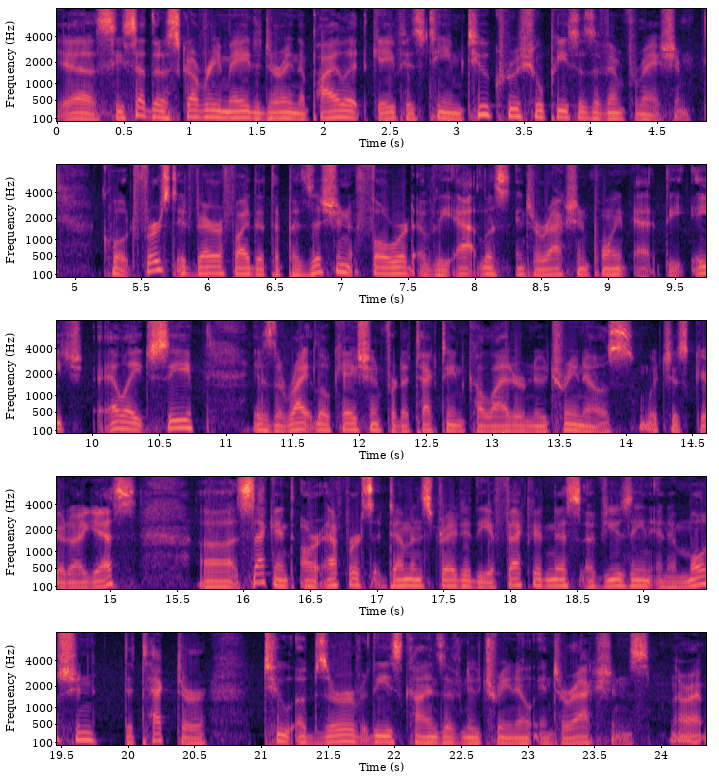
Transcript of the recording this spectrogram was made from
Yes, he said the discovery made during the pilot gave his team two crucial pieces of information. Quote, first, it verified that the position forward of the Atlas interaction point at the H- LHC is the right location for detecting collider neutrinos, which is good, I guess. Uh, second, our efforts demonstrated the effectiveness of using an emulsion detector to observe these kinds of neutrino interactions. All right.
